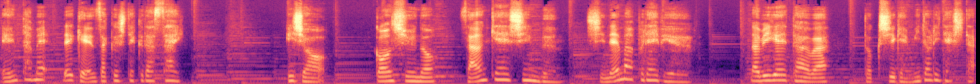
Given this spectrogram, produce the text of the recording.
エンタメで検索してください。以上、今週の産経新聞シネマプレビュー。ナビゲーターは徳重みどりでした。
